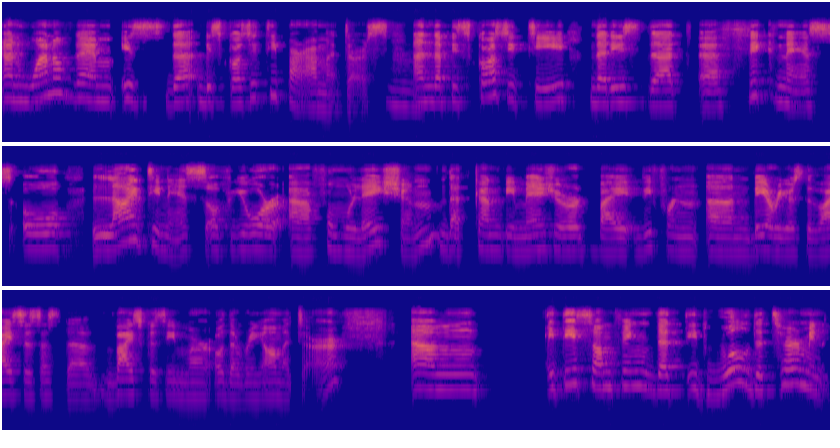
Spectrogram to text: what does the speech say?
and one of them is the viscosity parameters. Mm. and the viscosity that is that uh, thickness or lightness of your uh, formulation that can be measured by different um, various devices as the viscosimeter or the rheometer. Um, it is something that it will determine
